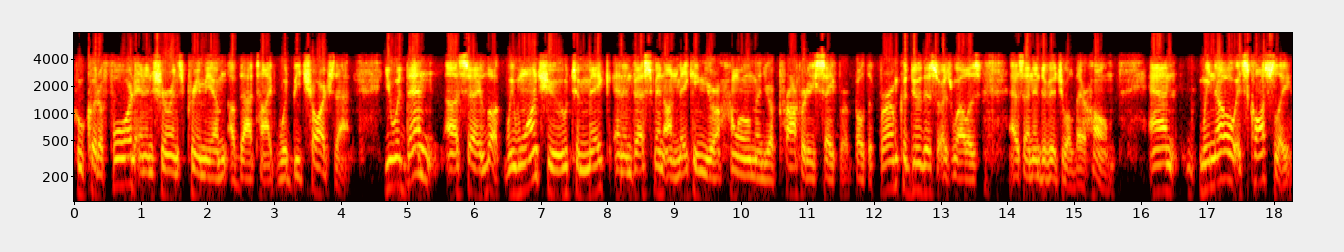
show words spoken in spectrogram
who could afford an insurance premium of that type would be charged that. You would then uh, say, look, we want you to make an investment on making your home and your property safer. Both the firm could do this as well as, as an individual, their home. And we know it's costly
